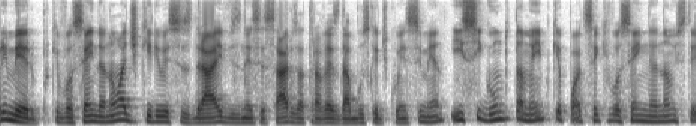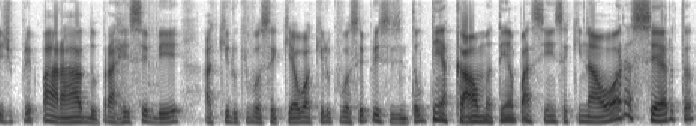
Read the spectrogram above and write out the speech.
Primeiro, porque você ainda não adquiriu esses drives necessários através da busca de conhecimento. E segundo, também porque pode ser que você ainda não esteja preparado para receber aquilo que você quer ou aquilo que você precisa. Então tenha calma, tenha paciência que na hora certa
